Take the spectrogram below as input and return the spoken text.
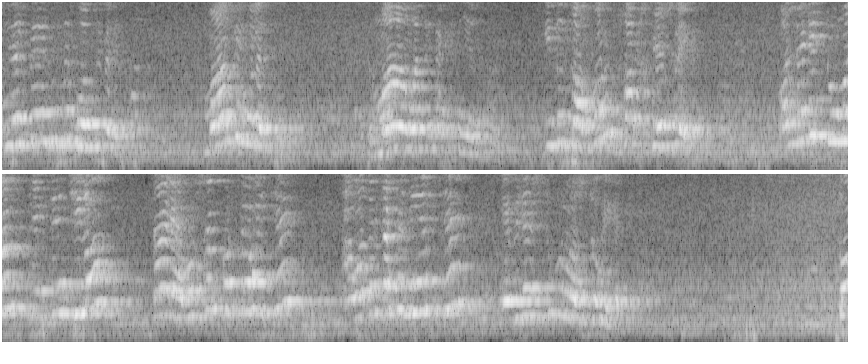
টুয়েলভে এসে সে বলতে পেরেছে। মাকে বলেছে? মা আমাদের কাছে নিয়ে এসছে। কিন্তু তখন সব শেষ হয়ে গেছে। অলরেডি টু মান্থস প্রেগনেন্ট ছিল তার অ্যাবর্শন করতে হয়েছে আমাদের কাছে নিয়ে এসছে এভিডেন্সটুকু নষ্ট হয়ে গেছে তো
